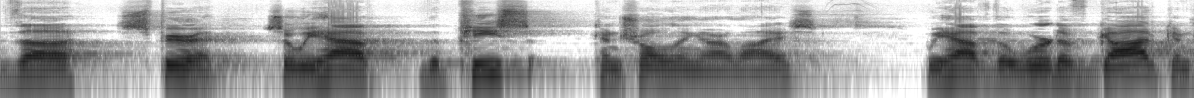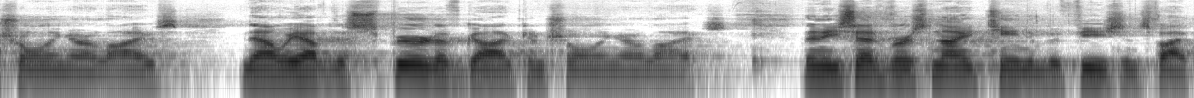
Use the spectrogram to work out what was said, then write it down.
the Spirit." So we have the peace controlling our lives. We have the Word of God controlling our lives. Now we have the Spirit of God controlling our lives. Then he said, verse 19 of Ephesians 5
